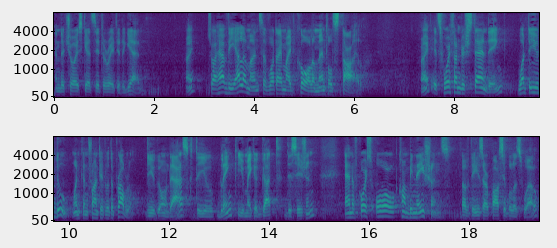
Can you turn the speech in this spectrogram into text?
and the choice gets iterated again. Right? So I have the elements of what I might call a mental style. Right? It's worth understanding what do you do when confronted with a problem? Do you go and ask? Do you blink? You make a gut decision? And of course, all combinations of these are possible as well.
